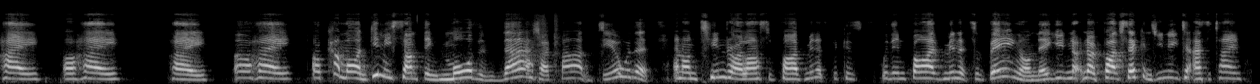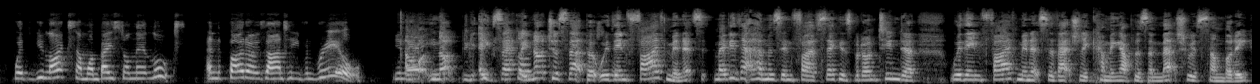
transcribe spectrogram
hey, oh hey, hey, oh hey, oh come on, give me something more than that. I can't deal with it. And on Tinder, I lasted five minutes because within five minutes of being on there, you know, no, five seconds, you need to ascertain whether you like someone based on their looks, and the photos aren't even real. You oh, know, oh, not exactly. Not just that, but within five minutes, maybe that happens in five seconds, but on Tinder, within five minutes of actually coming up as a match with somebody,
